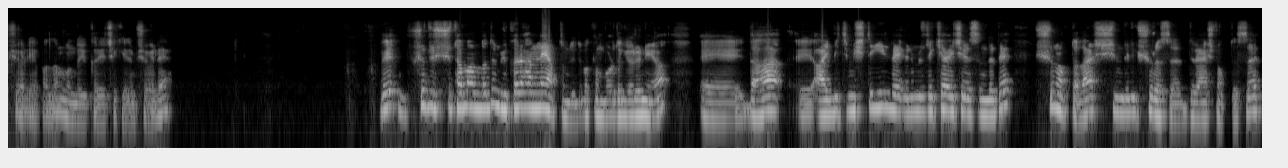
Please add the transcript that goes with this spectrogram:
Şöyle yapalım. Bunu da yukarıya çekelim şöyle. Ve şu düşüşü tamamladım. Yukarı hamle yaptım dedi. Bakın burada görünüyor. Ee, daha e, ay bitmiş değil ve önümüzdeki ay içerisinde de şu noktalar şimdilik şurası direnç noktası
